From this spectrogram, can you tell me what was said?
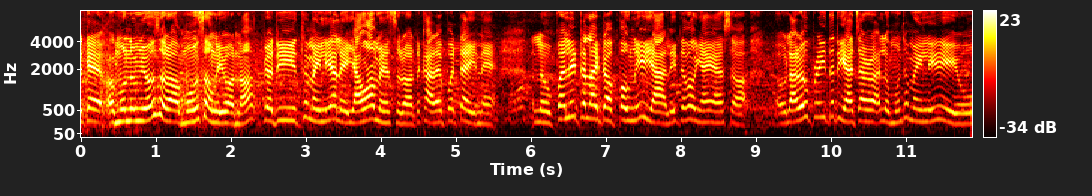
အကဲမွန်မျိုးဆိုတော့မိုးစုံလေးပေါ့နော်ပြဒီထမိန်လေးကလည်းရောင်းရမယ်ဆိုတော့တခါတည်းပွက်တက်ရင်းနဲ့အဲ့လိုပွဲလေးတက်လိုက်တော့ပုံလေးရာလေးတပုတ်ရိုင်းရဆိုတော့ ဟိုလာတော့ပရိသတ်တွေကကြတော့အဲ့လိုမွန်းထမိန်လေးတွေကို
